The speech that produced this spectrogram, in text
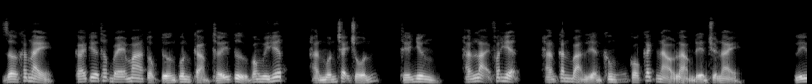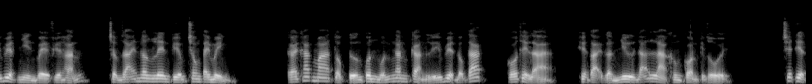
Giờ khắc này cái kia thấp bé ma tộc tướng quân cảm thấy tử vong uy hiếp, hắn muốn chạy trốn, thế nhưng, hắn lại phát hiện, hắn căn bản liền không có cách nào làm đến chuyện này. Lý việt nhìn về phía hắn, chậm rãi nâng lên kiếm trong tay mình. Cái khác ma tộc tướng quân muốn ngăn cản lý việt động tác, có thể là, hiện tại gần như đã là không còn kịp rồi. Chết tiệt!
